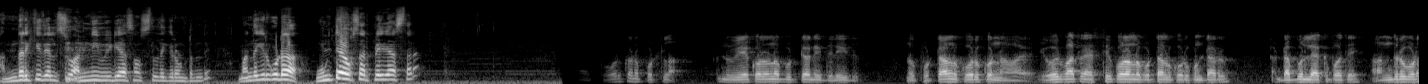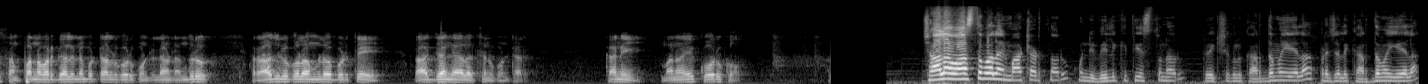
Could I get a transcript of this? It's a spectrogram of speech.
అందరికీ తెలుసు అన్ని మీడియా సంస్థల దగ్గర ఉంటుంది. మన దగ్గర కూడా ఉంటే ఒకసారి ప్లే చేస్తారా? కోరుకున్న పుట్ల. నువ్వు ఏ కులంలో పుట్టావు నీకు తెలియదు నువ్వు పుట్టాలని కోరుకున్నావా? ఎవరు మాత్రం ఎస్టీ కులంలో పుట్టాలని కోరుకుంటారు? డబ్బులు లేకపోతే అందరూ కూడా సంపన్న వర్గాలనే పుట్టాలని కోరుకుంటారు. లేదంటే అందరూ రాజుల కులంలో పుడితే రాజ్యాన్ని ఆలోచన అనుకుంటారు. కానీ మనం ఏ కోరుకోం. చాలా వాస్తవాలు ఆయన మాట్లాడుతున్నారు. కొన్ని వెలికి తీస్తున్నారు. ప్రేక్షకులకు అర్థమయ్యేలా ప్రజలకు అర్థమయ్యేలా.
